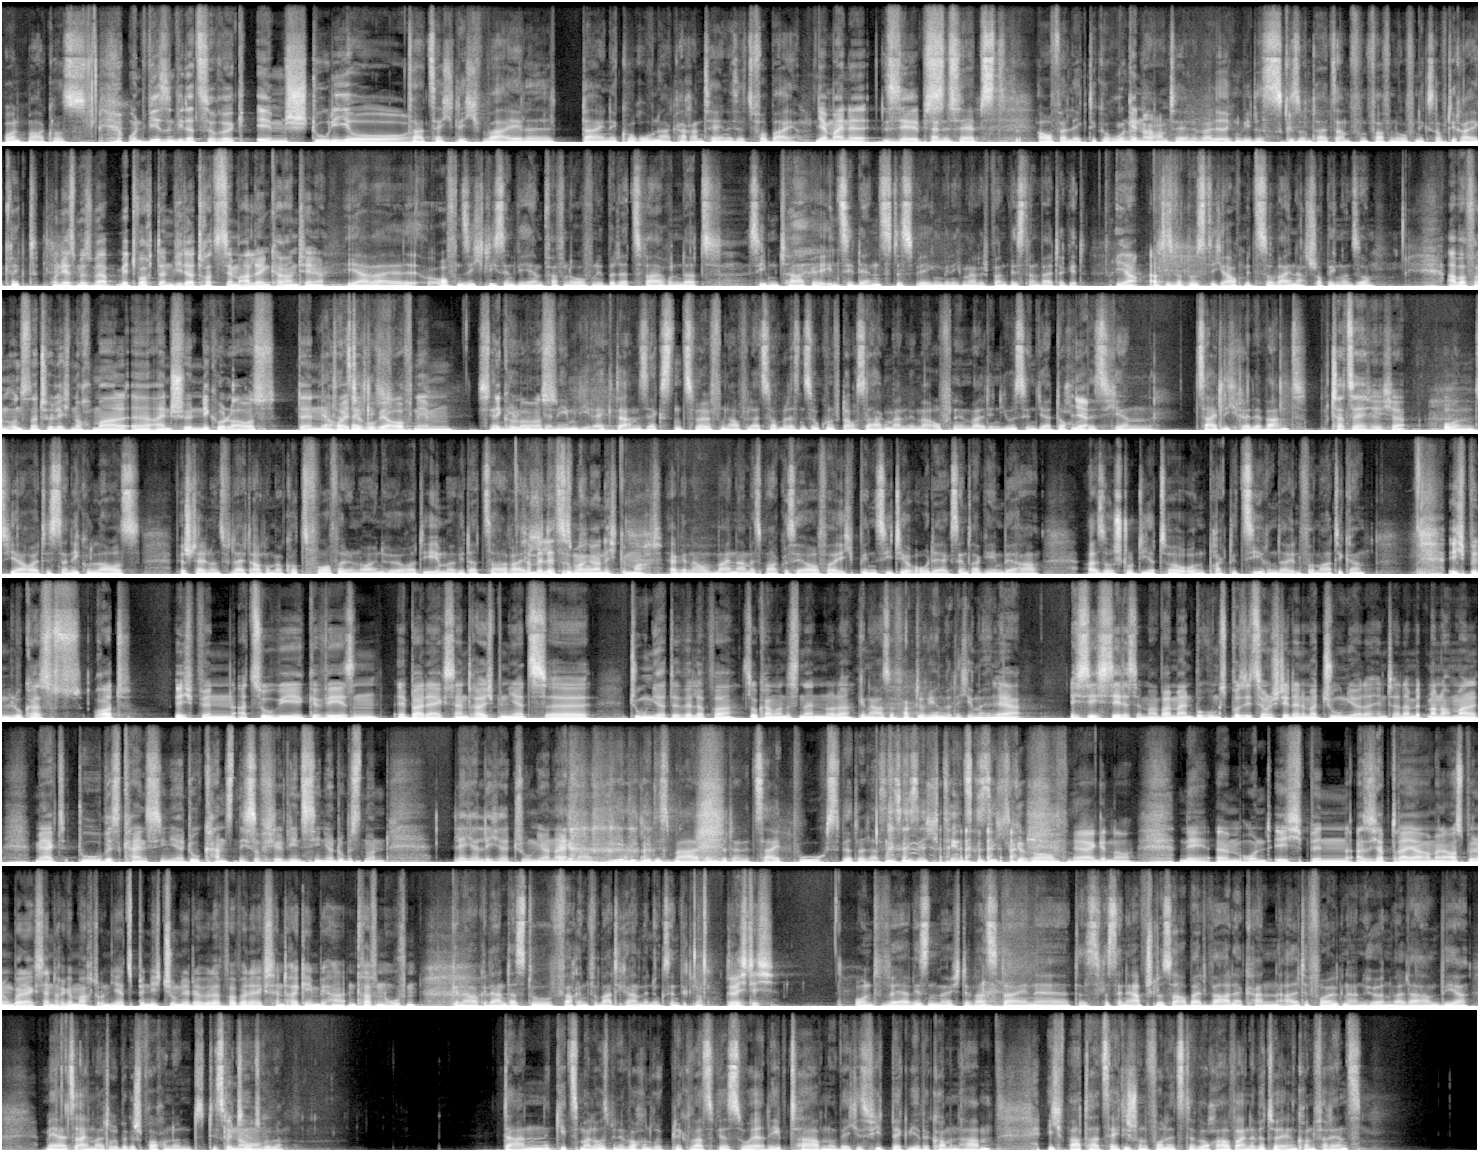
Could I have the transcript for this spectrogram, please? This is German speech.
Und Markus, und wir sind wieder zurück im Studio. tatsächlich, weil deine Corona-Quarantäne ist jetzt vorbei. Ja, meine selbst. Deine selbst auferlegte Corona-Quarantäne, weil irgendwie das Gesundheitsamt von Pfaffenhof nichts auf die Reihe kriegt. Und jetzt müssen wir ab Mittwoch dann wieder trotzdem alle in Quarantäne. Ja, weil offensichtlich sind wir hier in Pfaffenhofen über der 207 Tage Inzidenz, deswegen bin ich mal gespannt, wie es dann weitergeht. Ja. Ach, das wird lustig, auch mit so Weihnachtsshopping und so. Aber von uns natürlich nochmal äh, einen schönen Nikolaus, denn Ja, heute, wo wir aufnehmen, ist Wir nehmen, Nikolaus. wir nehmen direkt am 6.12. auf. Vielleicht sollten wir das in Zukunft auch sagen, wann wir mal aufnehmen, weil die News sind ja doch ein Ja. bisschen zeitlich relevant. Tatsächlich, ja. Und ja, heute ist der Nikolaus. Wir stellen uns vielleicht auch noch mal kurz vor für die neuen Hörer, die immer wieder zahlreich Das haben wir letztes Mal gar nicht gemacht. Ja, genau. Mein Name ist Markus Herhofer. Ich bin CTO der Excentra GmbH, also studierter und praktizierender Informatiker. Ich bin Lukas Rott. Ich bin Azubi gewesen äh, bei der Excentra. Ich bin jetzt äh, Junior Developer, so kann man das nennen, oder? Genau, also fakturieren würde ich immerhin. Ja. Ich sehe seh das immer. Bei meinen Buchungspositionen steht dann immer Junior dahinter, damit man nochmal merkt, du bist kein Senior, du kannst nicht so viel wie ein Senior, du bist nur ein lächerlicher Junior. Ja, Nein. genau. Wie, wie jedes Mal, wenn du deine Zeit buchst, wird dir das ins Gesicht, ins Gesicht geworfen. Ja, genau. Nee, ähm, und ich bin, also ich habe drei Jahre meine Ausbildung bei der Excentra gemacht und jetzt bin ich Junior Developer bei der Excentra GmbH in Pfaffenhofen. Genau, gelernt hast du Fachinformatiker Anwendungsentwicklung. Richtig. Und wer wissen möchte, was deine, das, was deine Abschlussarbeit war, der kann alte Folgen anhören, weil da haben wir mehr als einmal drüber gesprochen und diskutiert Genau. drüber. Dann geht's mal los mit dem Wochenrückblick, was wir so erlebt haben und welches Feedback wir bekommen haben. Ich war tatsächlich schon vorletzte Woche auf einer virtuellen Konferenz,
